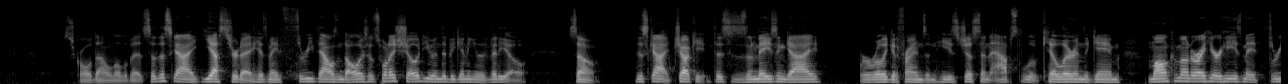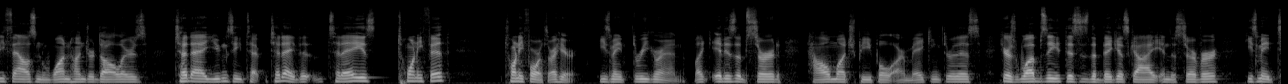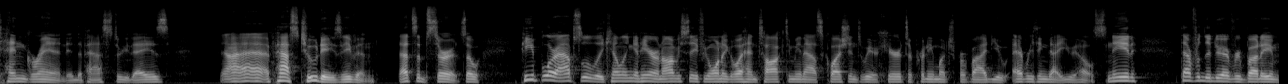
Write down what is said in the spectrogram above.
Scroll down a little bit. So this guy yesterday has made $3,000. That's what I showed you in the beginning of the video. So this guy, Chucky, this is an amazing guy. We're really good friends, and he's just an absolute killer in the game. Monkomoto right here, he's made three thousand one hundred dollars today. You can see t- today. The, today is twenty fifth, twenty fourth, right here. He's made three grand. Like it is absurd how much people are making through this. Here's Wubsy. This is the biggest guy in the server. He's made ten grand in the past three days, uh, past two days even. That's absurd. So people are absolutely killing it here. And obviously, if you want to go ahead and talk to me and ask questions, we are here to pretty much provide you everything that you else need. Without further ado, everybody,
